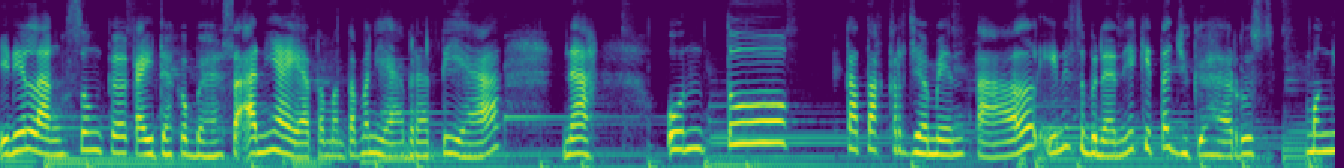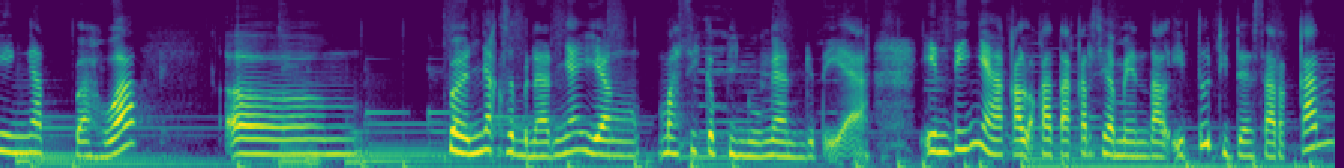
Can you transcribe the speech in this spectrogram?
ini langsung ke kaidah kebahasaannya ya teman-teman ya berarti ya nah untuk kata kerja mental ini sebenarnya kita juga harus mengingat bahwa um, banyak sebenarnya yang masih kebingungan gitu ya. Intinya kalau kata kerja mental itu didasarkan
